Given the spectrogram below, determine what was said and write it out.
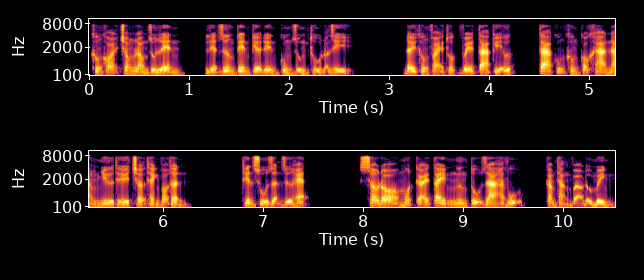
không khỏi trong lòng run lên, liệt dương tên kia đến cùng dùng thủ đoạn gì? Đây không phải thuộc về ta ký ức, ta cũng không có khả năng như thế trở thành võ thần. Thiên su giận dữ hét. Sau đó một cái tay ngưng tụ ra hát vụ, cắm thẳng vào đầu mình,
